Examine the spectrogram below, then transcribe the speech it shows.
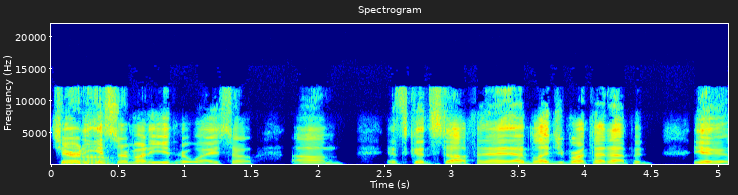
Charity no. gets their money either way. So um, it's good stuff. And I, am glad you brought that up. And yeah,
